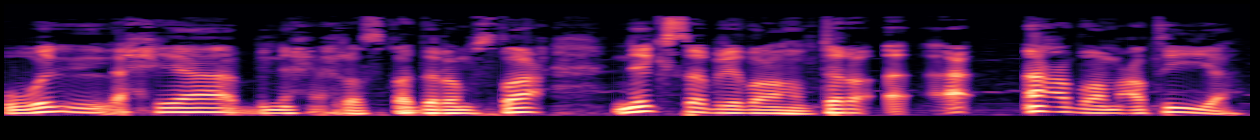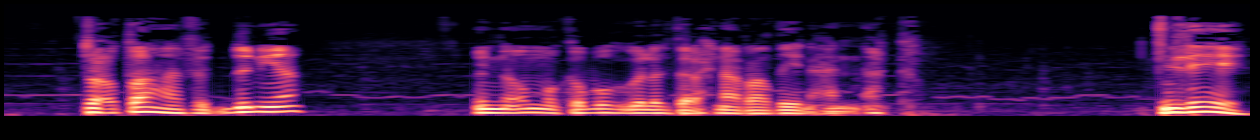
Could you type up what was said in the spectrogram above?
والأحياء بنحرص قدر المستطاع نكسب رضاهم. ترى أعظم عطية تعطاها في الدنيا إن أمك وأبوك يقول لك ترى إحنا راضين عنك. ليه؟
